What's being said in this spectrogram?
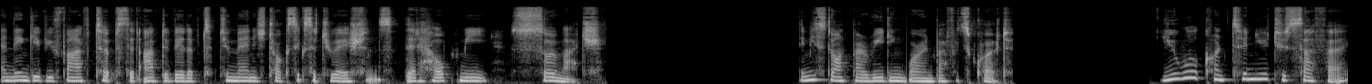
and then give you five tips that I've developed to manage toxic situations that help me so much. Let me start by reading Warren Buffett's quote. You will continue to suffer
